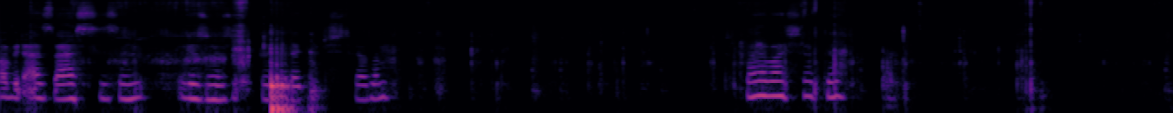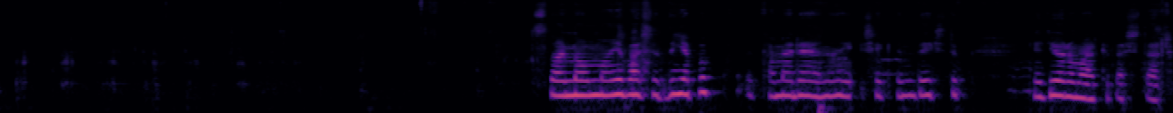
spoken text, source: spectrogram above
o biraz daha sizin gözünüzün önünde karıştıralım. Tutmaya başladı. Slime olmaya başladı. Yapıp kameranın şeklini değiştirip geliyorum arkadaşlar.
